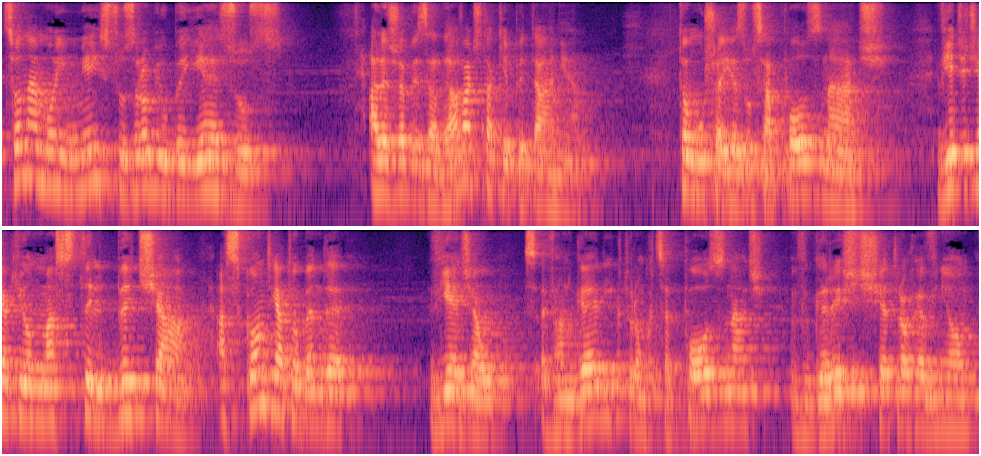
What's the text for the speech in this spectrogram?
co na moim miejscu zrobiłby Jezus. Ale żeby zadawać takie pytania, to muszę Jezusa poznać, wiedzieć, jaki on ma styl bycia, a skąd ja to będę wiedział z Ewangelii, którą chcę poznać, wgryźć się trochę w nią.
